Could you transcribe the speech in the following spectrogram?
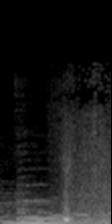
you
